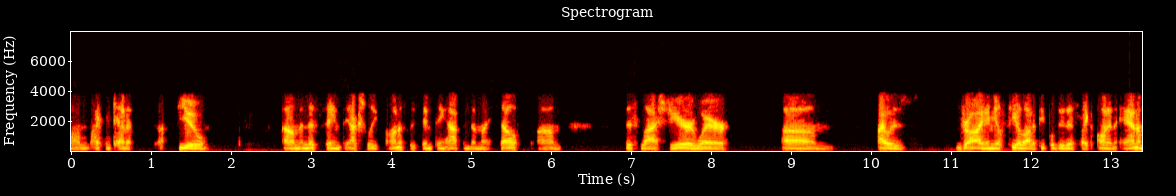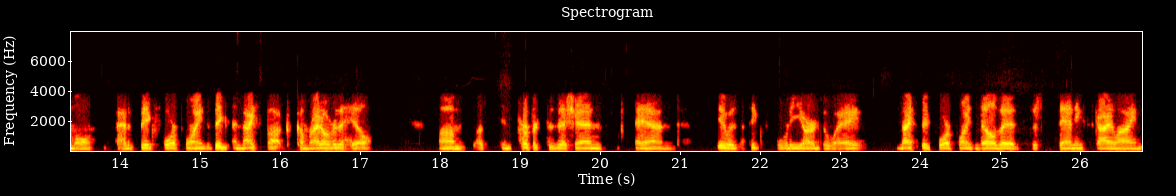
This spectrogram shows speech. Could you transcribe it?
um, I can count a, few. Um, and this same thing, actually, honestly, same thing happened to myself um, this last year where um, I was drawing, and you'll see a lot of people do this like on an animal. I had a big four point, a big, a nice buck come right over the hill, um, in perfect position, and it was I think 40 yards away. Nice big four point velvet, just standing skylined,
